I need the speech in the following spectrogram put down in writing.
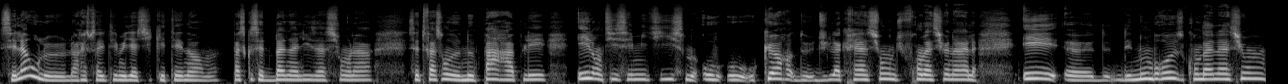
c'est là où la responsabilité médiatique est énorme. Parce que cette banalisation-là, cette façon de ne pas rappeler et l'antisémitisme au, cœur de, la création du Front National et euh, des nombreuses condamnations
